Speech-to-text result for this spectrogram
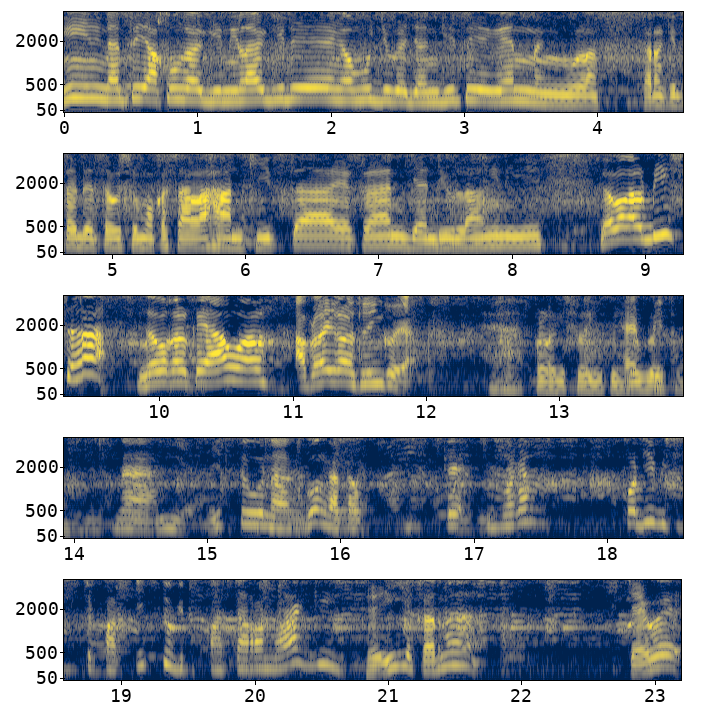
ini nanti aku nggak gini lagi deh. Kamu juga jangan gitu ya kan ngulang karena kita udah tahu semua kesalahan kita ya kan? Jangan diulangin ini. Nggak bakal bisa. Nggak bakal kayak awal. Apalagi kalau selingkuh ya. ya, apalagi selingkuh juga itu. Nah itu, nah gue nggak tahu. Kayak misalkan, kok dia bisa secepat itu gitu? Pacaran lagi? ya iya karena cewek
